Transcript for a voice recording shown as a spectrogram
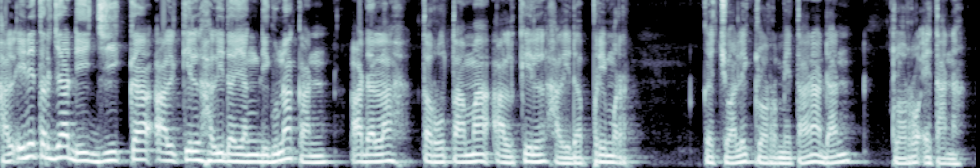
Hal ini terjadi jika alkil halida yang digunakan adalah terutama alkil halida primer, kecuali klorometana dan kloroetana.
